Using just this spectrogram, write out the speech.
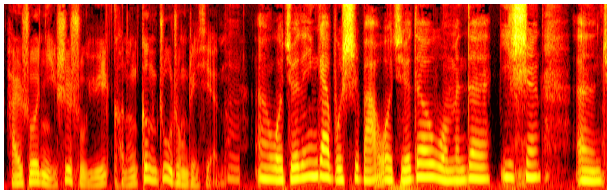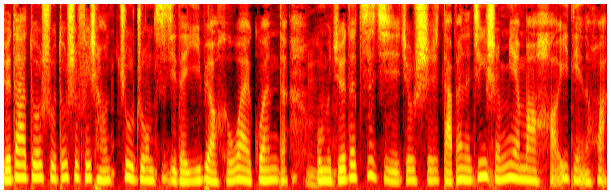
还是说你是属于可能更注重这些呢？嗯，我觉得应该不是吧。我觉得我们的医生，嗯，绝大多数都是非常注重自己的仪表和外观的。我们觉得自己就是打扮的精神面貌好一点的话，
